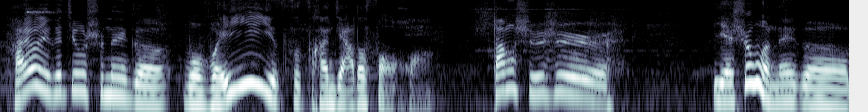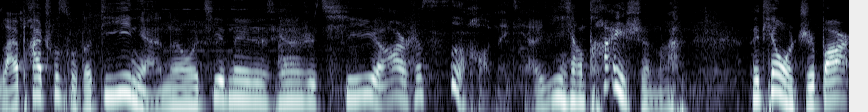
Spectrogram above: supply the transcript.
还有一个就是那个我唯一一次参加的扫黄，当时是。也是我那个来派出所的第一年呢，我记得那天是七月二十四号那天，印象太深了。那天我值班，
